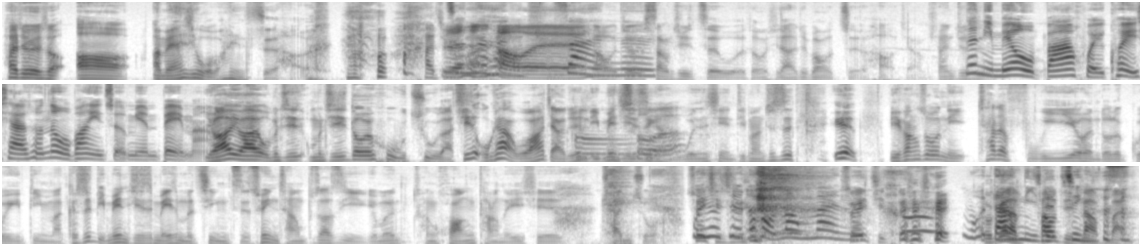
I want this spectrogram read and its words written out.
他就会说：“哦啊，没关系，我帮你折好了。”然后他就很好哎，然后我就上去折我的东西，然后就帮我折好，这样。反正就是、那你没有帮他回馈一下，说：“那我帮你折棉被吗？”有啊有啊，我们其实我们其实都会互助啦。其实我看我要讲，就是里面其实是一个很温馨的地方，哦、就是因为比方说你他的服仪也有很多的规定嘛，可是里面其实没什么镜子，所以你常常不知道自己有没有很荒唐的一些穿着。所以其实觉得好浪漫、喔。所以其实对对对，我当你的镜子，超级浪漫，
